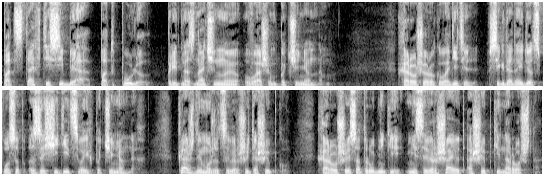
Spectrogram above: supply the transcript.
Подставьте себя под пулю, предназначенную вашим подчиненным. Хороший руководитель всегда найдет способ защитить своих подчиненных. Каждый может совершить ошибку. Хорошие сотрудники не совершают ошибки нарочно.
